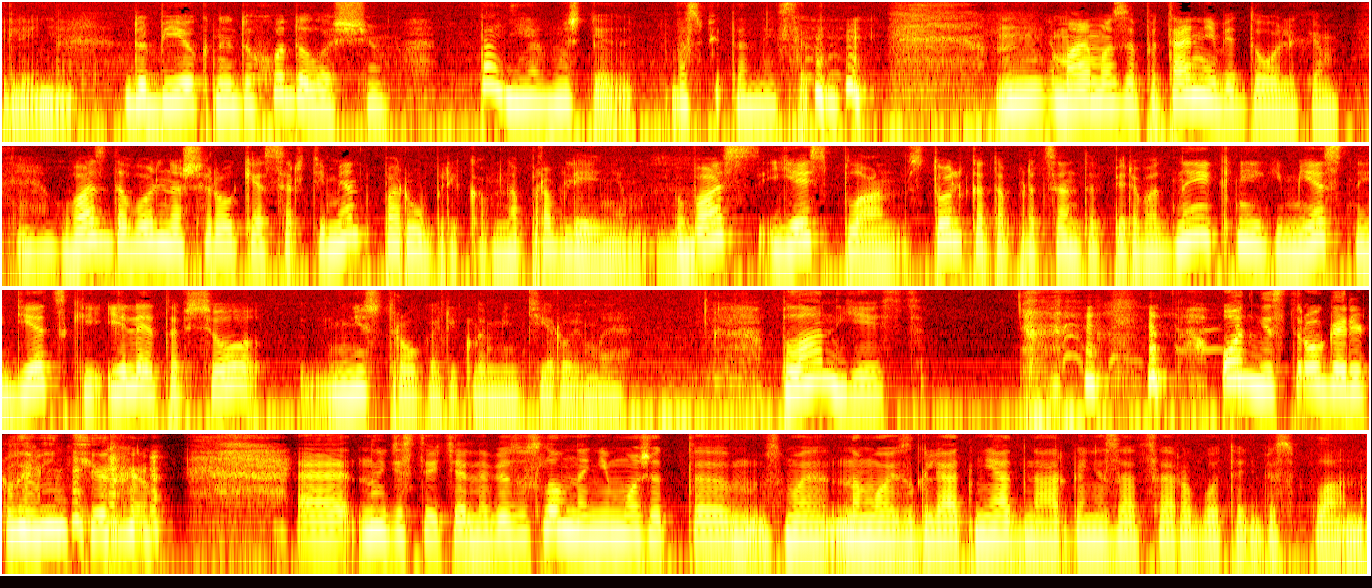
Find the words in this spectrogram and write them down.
или нет. До бійок не доходило ще? Та ні, ми ж воспитані всі. Маємо запитання від Ольги. У вас довольно широкий ассортимент по рубрикам, направлениям. У вас есть план, столько-то процентов переводные книги, местные, детские, или это все не строго регламентируемое? План есть. Он не строго регламентируем. Э, ну, действительно, безусловно, не может, э, на мой взгляд, ни одна организация работать без плана.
